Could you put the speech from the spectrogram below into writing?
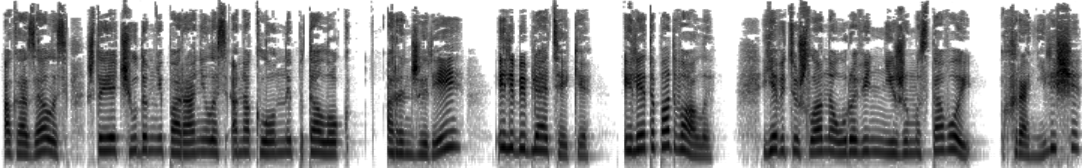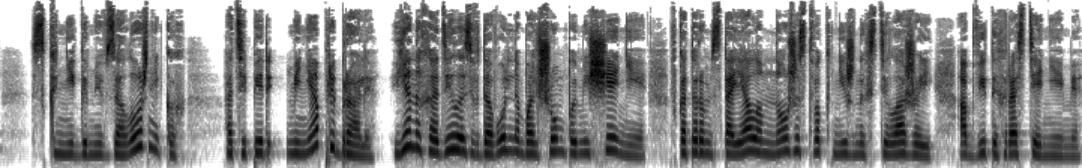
Оказалось, что я чудом не поранилась о наклонный потолок оранжереи или библиотеки, или это подвалы. Я ведь ушла на уровень ниже мостовой. Хранилище? С книгами в заложниках? А теперь меня прибрали? Я находилась в довольно большом помещении, в котором стояло множество книжных стеллажей, обвитых растениями,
